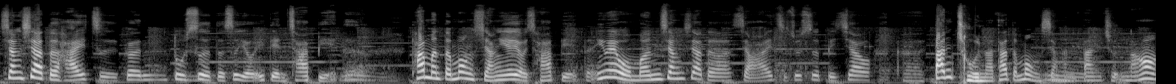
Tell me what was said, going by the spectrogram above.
乡下的孩子跟都市的是有一点差别的。嗯他们的梦想也有差别的，因为我们乡下的小孩子就是比较呃单纯啊，他的梦想很单纯，嗯、然后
